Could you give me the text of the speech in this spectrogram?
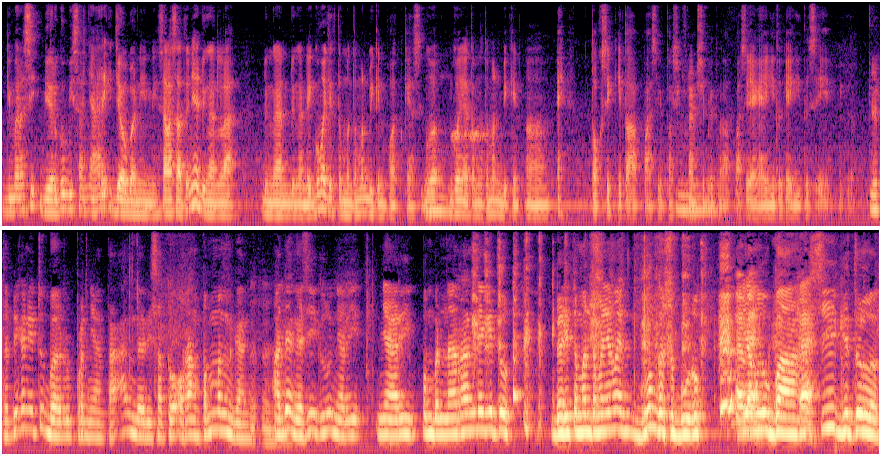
gimana sih biar gue bisa nyari jawaban ini? Salah satunya dengan lah dengan dengan gue ngajak teman-teman bikin podcast. Gue Hmm. gue ngajak teman-teman bikin eh, eh toxic itu apa sih toxic Hmm. friendship itu apa sih ya kayak gitu kayak gitu sih gitu. Ya tapi kan itu baru pernyataan dari satu orang temen kan. Mm-mm. Ada nggak sih lu nyari nyari pembenaran deh gitu dari teman-teman yang lain? Gua nggak seburuk yang lu bahas Eh. sih gitu loh.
